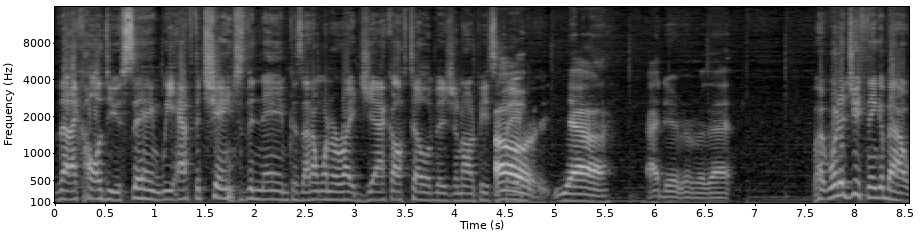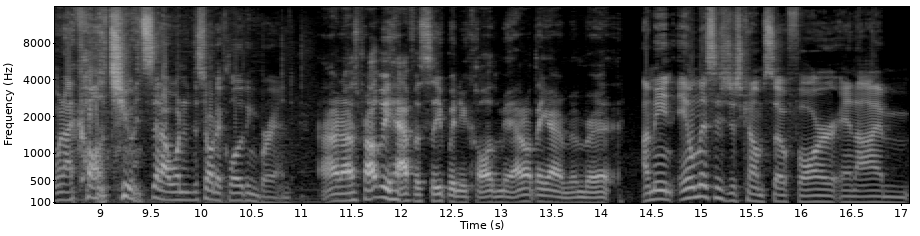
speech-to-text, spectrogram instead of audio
that I called you saying we have to change the name because I don't want to write Jack Off Television on a piece of Oh, paper? Oh yeah. I do remember that. What, what did you think about when I called you and said I wanted to start a clothing brand? I don't know. I was probably half asleep when you called me. I don't think I remember it. I mean, illness has just come so far, and I'm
